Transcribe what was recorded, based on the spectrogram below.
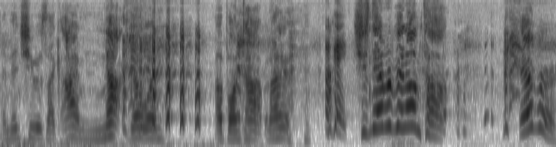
and then she was like, "I'm not going up on top." And I, okay. she's never been on top ever.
